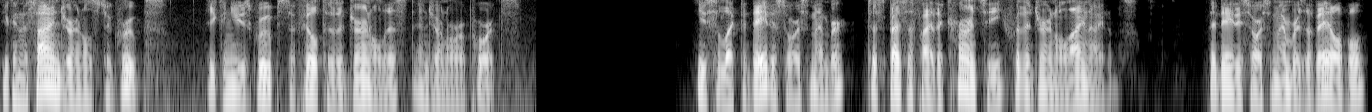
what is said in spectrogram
You can assign journals to groups. You can use groups to filter the journal list and journal reports. You select a data source member to specify the currency for the journal line items. The data source members available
